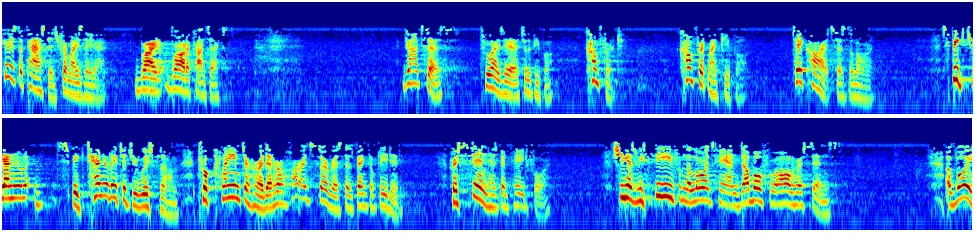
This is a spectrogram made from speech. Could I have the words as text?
Here's the passage from Isaiah, broader context. God says through Isaiah to the people, Comfort, comfort my people. Take heart, says the Lord. Speak, speak tenderly to Jerusalem. Proclaim to her that her hard service has been completed. Her sin has been paid for. She has received from the Lord's hand double for all her sins. A voice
